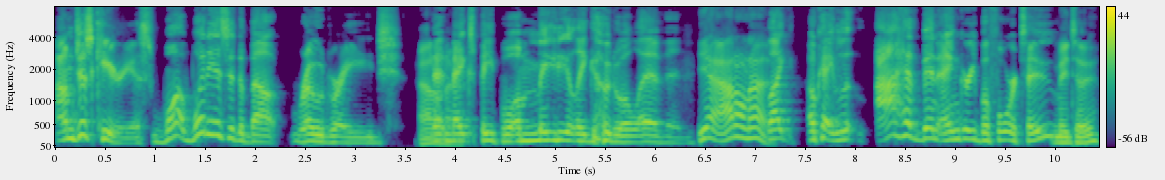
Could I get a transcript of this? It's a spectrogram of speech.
I'm just curious. What what is it about road rage that know. makes people immediately go to eleven? yeah, I don't know. Like, okay, I have been angry before too, me too.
